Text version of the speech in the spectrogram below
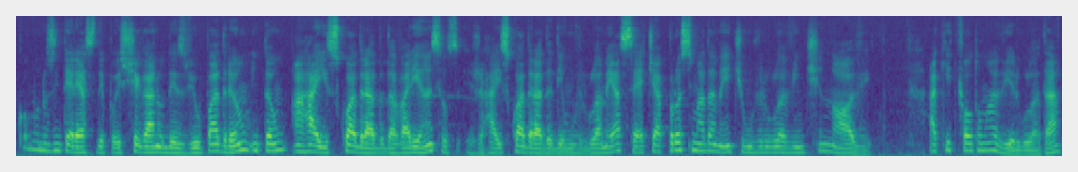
Como nos interessa depois chegar no desvio padrão, então a raiz quadrada da variância, ou seja, a raiz quadrada de 1,67 é aproximadamente 1,29. Aqui falta uma vírgula, tá?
